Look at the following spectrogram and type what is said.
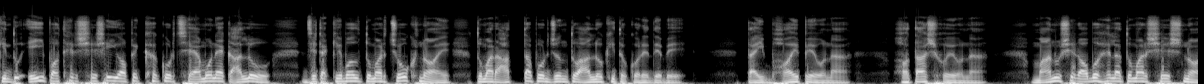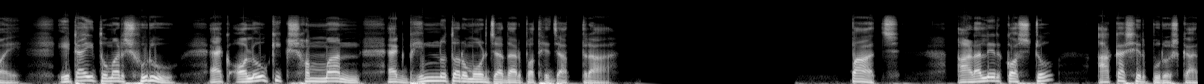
কিন্তু এই পথের শেষেই অপেক্ষা করছে এমন এক আলো যেটা কেবল তোমার চোখ নয়, তোমার আত্মা পর্যন্ত আলোকিত করে দেবে। তাই ভয় পেও না, হতাশ হয়েও না। মানুষের অবহেলা তোমার শেষ নয়। এটাই তোমার শুরু, এক অলৌকিক সম্মান, এক ভিন্নতর মর্যাদার পথে যাত্রা। পাঁচ, আড়ালের কষ্ট, আকাশের পুরস্কার।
